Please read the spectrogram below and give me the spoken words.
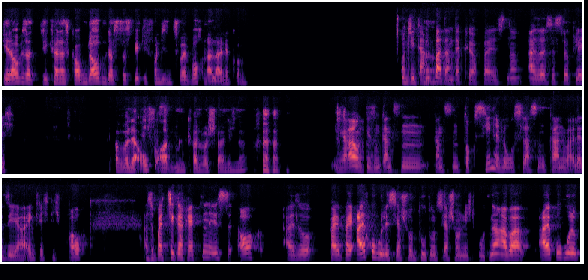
die hat auch gesagt, sie kann das kaum glauben, dass das wirklich von diesen zwei Wochen alleine kommt. Und wie dankbar ja. dann der Körper ist, ne? Also es ist wirklich. Aber weil er aufatmen kann wahrscheinlich, ne? ja, und diesen ganzen, ganzen Toxine loslassen kann, weil er sie ja eigentlich nicht braucht. Also bei Zigaretten ist auch, also bei, bei Alkohol ist ja schon, tut uns ja schon nicht gut, ne? Aber Alkohol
